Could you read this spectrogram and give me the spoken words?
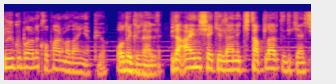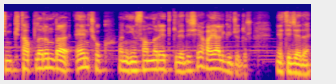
duygu bağını koparmadan yapıyor. O da güzeldi. Bir de aynı şekilde hani kitaplar dedik yani şimdi kitapların da en çok hani insanları etkilediği şey hayal gücüdür neticede.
